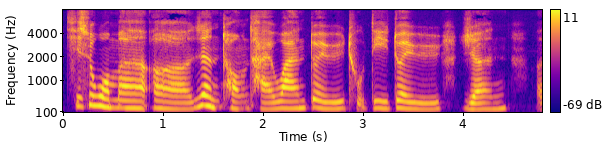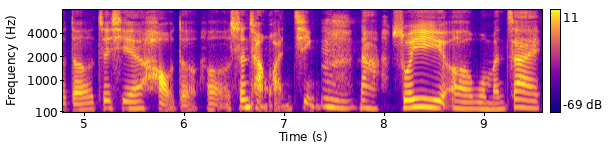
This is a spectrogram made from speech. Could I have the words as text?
其实我们呃认同台湾对于土地、对于人呃的这些好的呃生产环境。嗯，那所以呃我们在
